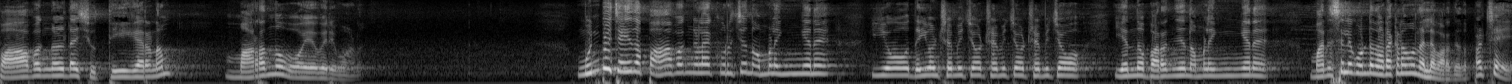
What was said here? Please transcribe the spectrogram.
പാപങ്ങളുടെ ശുദ്ധീകരണം മറന്നുപോയവരുമാണ്. മുൻപ് ചെയ്ത പാപങ്ങളെക്കുറിച്ച് നമ്മളിങ്ങനെ അയ്യോ ദൈവം ക്ഷമിച്ചോ ക്ഷമിച്ചോ ക്ഷമിച്ചോ എന്ന് പറഞ്ഞ് നമ്മളിങ്ങനെ മനസ്സിൽ കൊണ്ട് നടക്കണമെന്നല്ല പറഞ്ഞത്. പക്ഷേ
